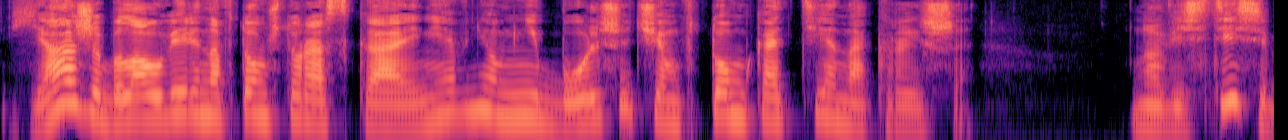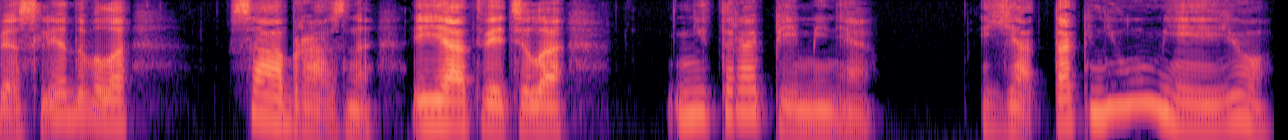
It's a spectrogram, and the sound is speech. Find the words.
Я же была уверена в том, что раскаяние в нем не больше, чем в том коте на крыше. Но вести себя следовало сообразно, и я ответила «Не торопи меня, я так не умею».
